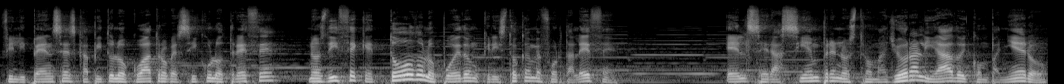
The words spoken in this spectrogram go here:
Filipenses capítulo 4 versículo 13 nos dice que todo lo puedo en Cristo que me fortalece. Él será siempre nuestro mayor aliado y compañero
